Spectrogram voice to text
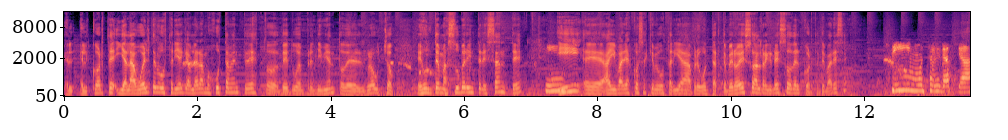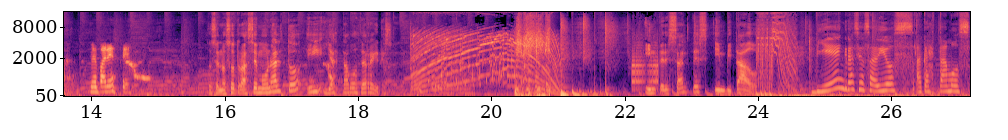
el, el corte, y a la vuelta me gustaría que habláramos justamente de esto, de tu emprendimiento, del Grow Shop. Es un tema súper interesante Sí, y eh, hay varias cosas que me gustaría preguntarte, pero eso al regreso del corte, ¿te parece? sí, muchas gracias, me parece. Entonces nosotros hacemos un alto y ya estamos de regreso. Interesantes invitados. Bien, gracias a Dios. Acá estamos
